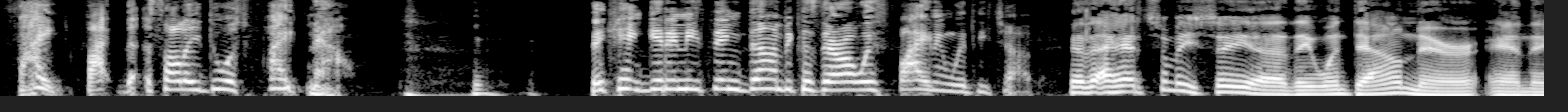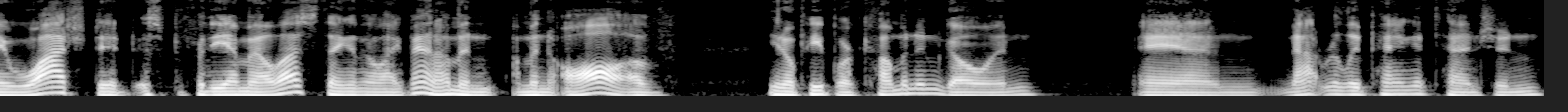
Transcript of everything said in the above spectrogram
fight fight that's all they do is fight now. They can't get anything done because they're always fighting with each other. Yeah, I had somebody say uh, they went down there and they watched it for the MLS thing, and they're like, "Man, I'm in I'm in awe of, you know, people are coming and going, and not really paying attention,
